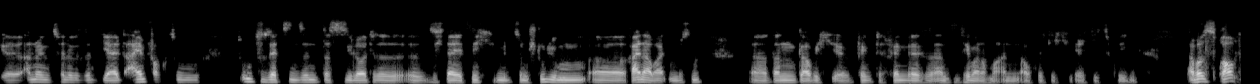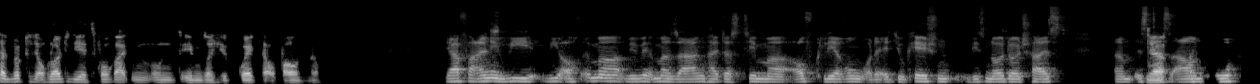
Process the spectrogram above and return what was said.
äh, Anwendungsfälle sind, die halt einfach zu, zu umzusetzen sind, dass die Leute äh, sich da jetzt nicht mit so einem Studium äh, reinarbeiten müssen, äh, dann glaube ich, äh, fängt, fängt das ganze Thema nochmal an, auch richtig, richtig zu kriegen. Aber es braucht halt wirklich auch Leute, die jetzt vorreiten und eben solche Projekte auch bauen. Ne? Ja, vor allen Dingen, wie, wie auch immer, wie wir immer sagen, halt das Thema Aufklärung oder Education, wie es neudeutsch heißt, ähm, ist ja. das A und O.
